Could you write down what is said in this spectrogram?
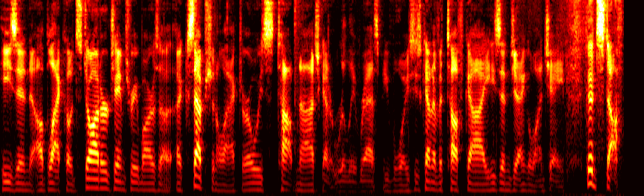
He's in uh, Black Coat's Daughter. James Remar is an exceptional actor, always top notch. Got a really raspy voice. He's kind of a tough guy. He's in Django Unchained. Good stuff.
